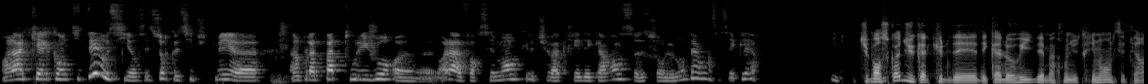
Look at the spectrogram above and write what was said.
Voilà, quelle quantité aussi. Hein. C'est sûr que si tu te mets euh, un plat de pâtes tous les jours, euh, voilà, forcément que tu vas créer des carences sur le long terme, hein, ça c'est clair. Tu penses quoi du calcul des, des calories, des macronutriments, etc.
